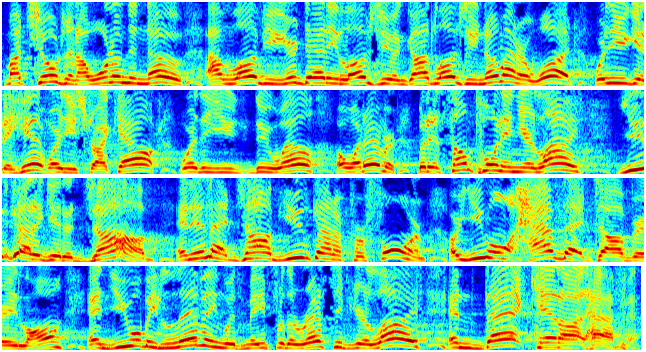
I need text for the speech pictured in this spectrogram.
My children, I want them to know I love you, your daddy loves you, and God loves you no matter what, whether you get a hit, whether you strike out, whether you do well, or whatever. But at some point in your life, you've got to get a job, and in that job you've got to perform, or you won't have that job very long, and you will be living with me for the rest of your life, and that cannot happen.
